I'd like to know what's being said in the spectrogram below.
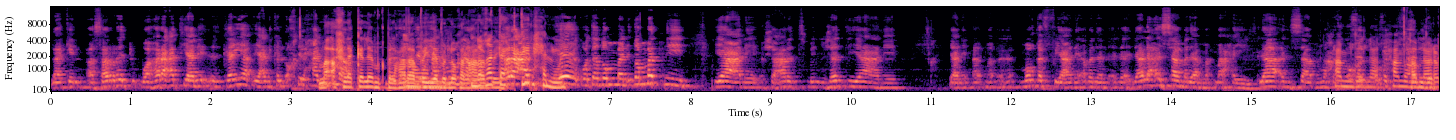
لكن أصرت وهرعت يعني كي يعني كالأخت الحنونه ما أحلى كلامك بالعربية الحنونة. باللغة لغتها العربية. هرعت كتير حلوة. هيك وتضمني ضمتني يعني شعرت من جد يعني يعني موقف يعني ابدا لا, لا انسى مدام ما احييت لا انسى موقف الحمد لله الحمد. لله رب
